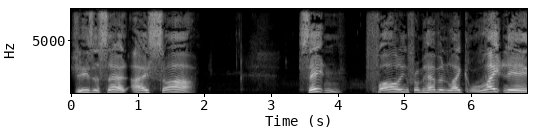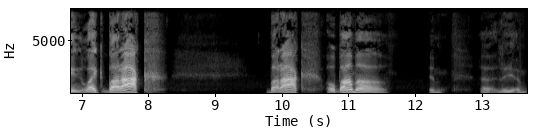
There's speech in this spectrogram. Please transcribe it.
Jesus said, I saw Satan falling from heaven like lightning, like Barak. Barack Obama, uh, the um,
